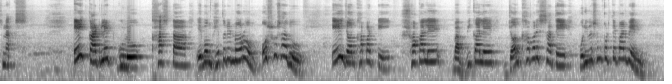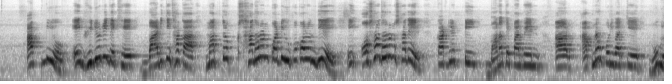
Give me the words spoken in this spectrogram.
স্ন্যাক্স এই কাটলেটগুলো খাস্তা এবং ভেতরে নরম ও সুস্বাদু এই জলখাবারটি সকালে বা বিকালে জলখাবারের সাথে পরিবেশন করতে পারবেন। আপনিও এই ভিডিওটি দেখে বাড়িতে থাকা মাত্র সাধারণ কটি উপকরণ দিয়ে এই অসাধারণ স্বাদের কাটলেটটি বানাতে পারবেন আর আপনার পরিবারকে মুগ্ধ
